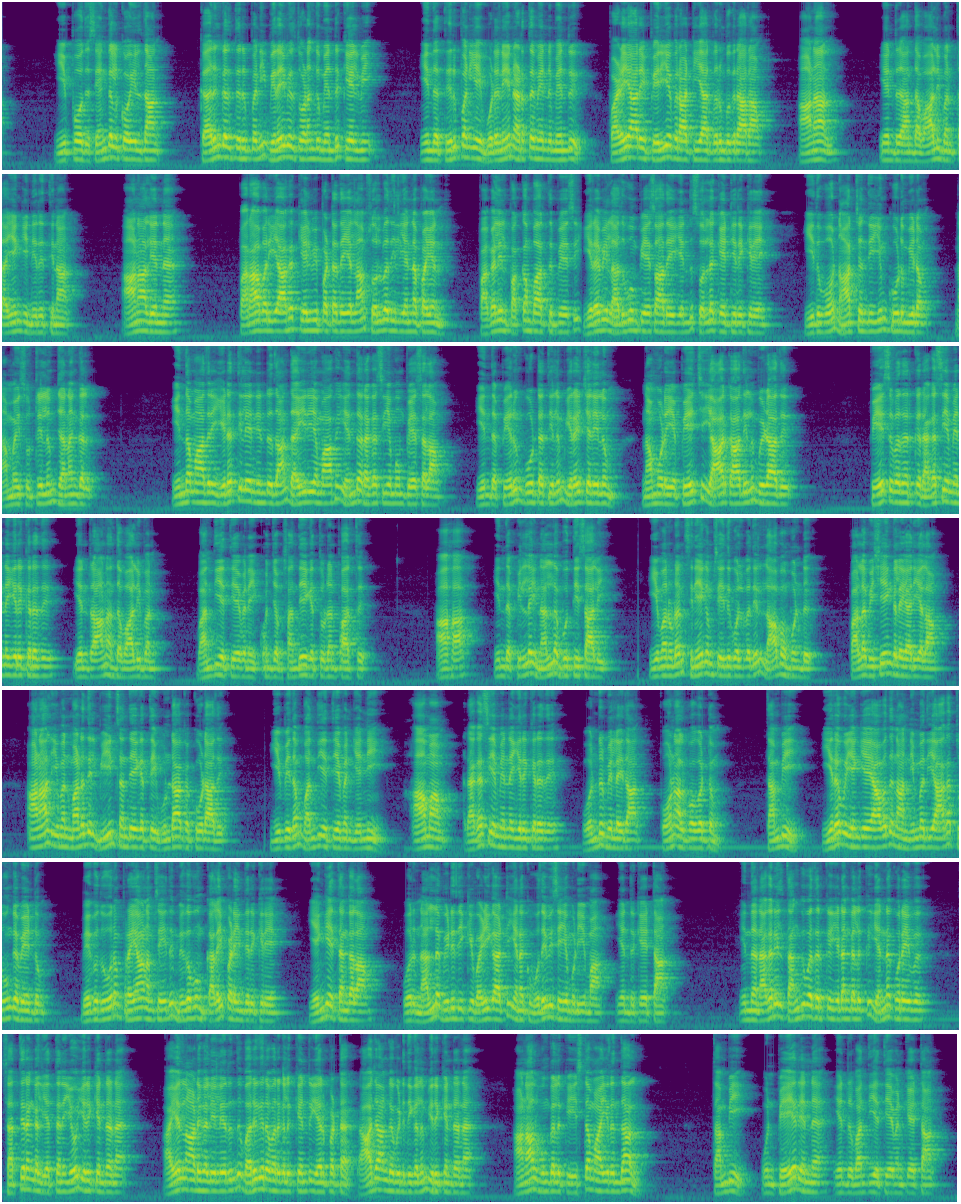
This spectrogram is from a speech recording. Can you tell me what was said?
இப்போது செங்கல் கோயில்தான். கருங்கல் திருப்பணி விரைவில் தொடங்கும் என்று கேள்வி. இந்த திருப்பணியை உடனே நடத்த வேண்டும் என்று பழையாறை பெரிய பிராட்டியார் விரும்புகிறாராம். ஆனால் என்று அந்த வாலிபன் தயங்கி நிறுத்தினான். ஆனால் என்ன? பராபரியாக கேள்விப்பட்டதையெல்லாம் சொல்வதில் என்ன பயன்? பகலில் பக்கம் பார்த்து பேசி இரவில் அதுவும் பேசாதே என்று சொல்ல கேட்டிருக்கிறேன். இதுவோ நார்ச்சந்தியும் கூடும் இடம். நம்மை சுற்றிலும் ஜனங்கள். இந்த மாதிரி இடத்திலே நின்றுதான் தைரியமாக எந்த ரகசியமும் பேசலாம். இந்த பெருங்கூட்டத்திலும் இறைச்சலிலும் நம்முடைய பேச்சு யார் காதிலும் விழாது. பேசுவதற்கு ரகசியம் என்ன இருக்கிறது? என்றான் அந்த வாலிபன். வந்தியத்தேவனை கொஞ்சம் சந்தேகத்துடன் பார்த்து. ஆஹா இந்த பிள்ளை நல்ல புத்திசாலி. இவனுடன் சிநேகம் செய்து கொள்வதில் லாபம் உண்டு. பல விஷயங்களை அறியலாம். ஆனால் இவன் மனதில் வீண் சந்தேகத்தை உண்டாக்கக்கூடாது இவ்விதம் வந்தியத்தேவன் எண்ணி ஆமாம் ரகசியம் என்ன இருக்கிறது? ஒன்றுமில்லைதான் போனால் போகட்டும். தம்பி இரவு எங்கேயாவது நான் நிம்மதியாக தூங்க வேண்டும். வெகு தூரம் பிரயாணம் செய்து மிகவும் களைப்படைந்திருக்கிறேன் எங்கே தங்கலாம்? ஒரு நல்ல விடுதிக்கு வழிகாட்டி எனக்கு உதவி செய்ய முடியுமா? என்று கேட்டான். இந்த நகரில் தங்குவதற்கு இடங்களுக்கு என்ன குறைவு? சத்திரங்கள் எத்தனையோ இருக்கின்றன. அயல் நாடுகளிலிருந்து வருகிறவர்களுக்கென்று ஏற்பட்ட ராஜாங்க விடுதிகளும் இருக்கின்றன. ஆனால் உங்களுக்கு இஷ்டமாயிருந்தால் தம்பி உன் பெயர் என்ன? என்று வந்தியத்தேவன் கேட்டான்.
